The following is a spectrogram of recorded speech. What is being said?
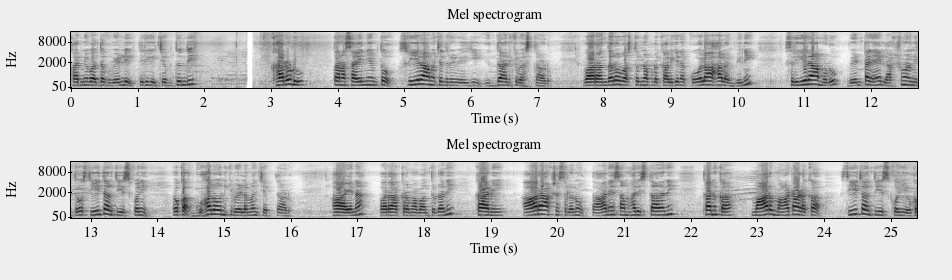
కర్ణి వద్దకు వెళ్ళి తిరిగి చెబుతుంది. కరుడు తన సైన్యంతో శ్రీరామచంద్రుని మీదకి యుద్ధానికి వస్తాడు. వారందరూ వస్తున్నప్పుడు కలిగిన కోలాహలం విని శ్రీరాముడు వెంటనే లక్ష్మణునితో సీతను తీసుకొని ఒక గుహలోనికి వెళ్ళమని చెప్తాడు. ఆయన పరాక్రమవంతుడని కానీ ఆ రాక్షసులను తానే సంహరిస్తానని కనుక మారు మాట్లాడక సీతను తీసుకొని ఒక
